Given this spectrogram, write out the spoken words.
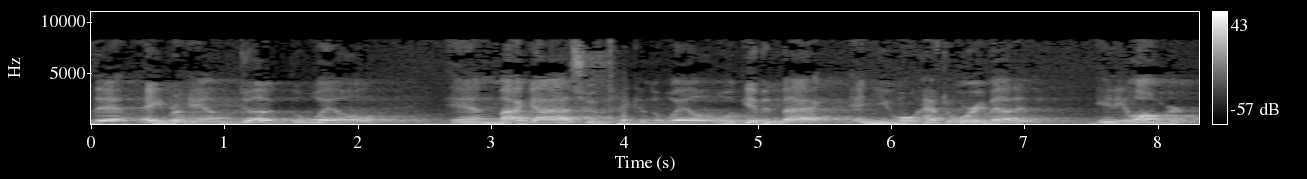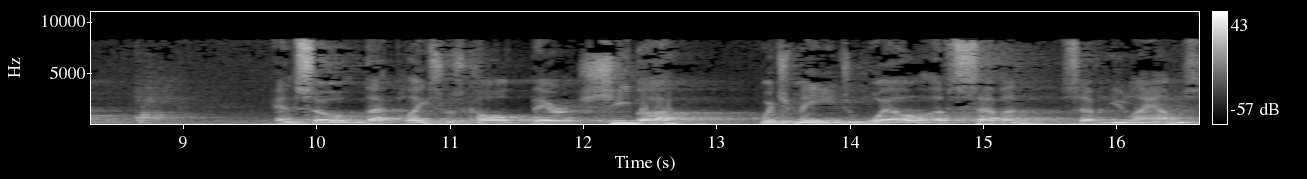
that Abraham dug the well and my guys who've taken the well will give it back and you won't have to worry about it any longer. And so that place was called Beersheba, which means well of seven, seven ewe lambs,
